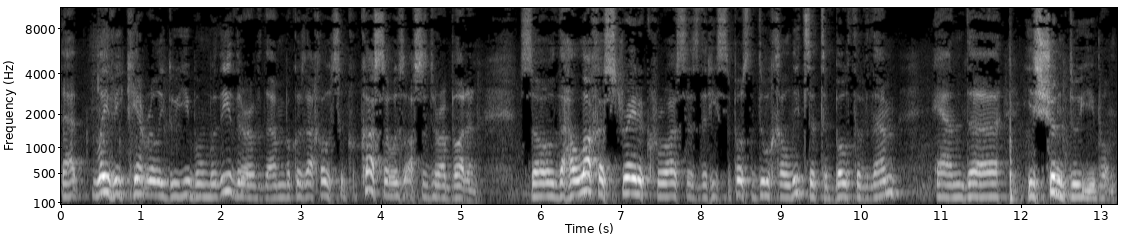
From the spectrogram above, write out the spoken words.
that Levi can't really do yibum with either of them because achos kukasa was asad So the halacha straight across is that he's supposed to do chalitza to both of them and uh, he shouldn't do Yibum.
